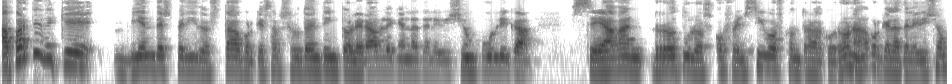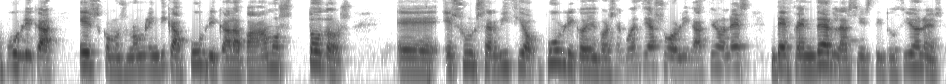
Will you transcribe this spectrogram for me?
Aparte de que bien despedido está, porque es absolutamente intolerable que en la televisión pública se hagan rótulos ofensivos contra la corona, porque la televisión pública es, como su nombre indica, pública, la pagamos todos, eh, es un servicio público y en consecuencia su obligación es defender las instituciones,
